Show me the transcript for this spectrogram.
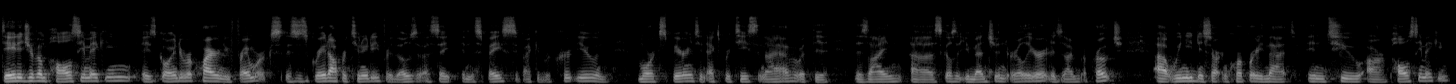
Data-driven policymaking is going to require new frameworks. This is a great opportunity for those of us in the space, if I could recruit you and more experience and expertise than I have with the design uh, skills that you mentioned earlier, design approach. Uh, we need to start incorporating that into our policymaking.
